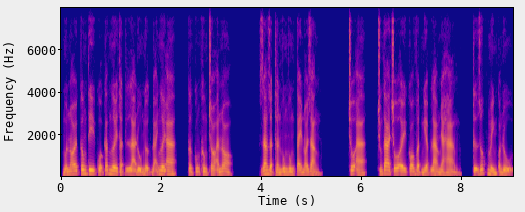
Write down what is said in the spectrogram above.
Muốn nói công ty của các ngươi thật là đủ ngược đãi ngươi a, cơn cũng không cho ăn no. Giang giật thần vung vung tay nói rằng, chỗ à chúng ta chỗ ấy có vật nghiệp làm nhà hàng, tự giúp mình còn đủ,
